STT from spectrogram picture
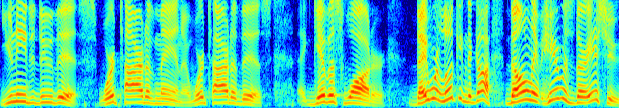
You need to do this. We're tired of manna. We're tired of this. Uh, give us water. They were looking to God. The only here was their issue.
